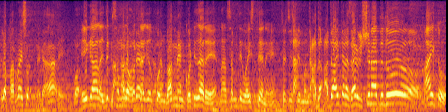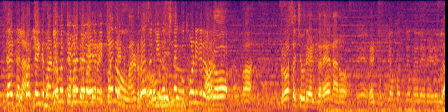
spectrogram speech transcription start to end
ಇಲ್ಲ ಪರಮೇಶ್ವರ್ ಈಗ ಈಗ ಅಲ್ಲ ಇದಕ್ಕೆ ಸಂಬಂಧಪಟ್ಟಾಗ ಡಾಕ್ಯುಮೆಂಟ್ ಕೊಟ್ಟಿದ್ದಾರೆ ನಾನು ಸಮಿತಿಗೆ ವಹಿಸ್ತೇನೆ. ಚರ್ಚಿಸ್ತೇನೆ ಅದು ಅದು ಆಯ್ತಲ್ಲ ಸರ್ ವಿಶ್ವನಾಥದ್ದು ಆಯ್ತು. ಇದಾಯ್ತಲ್ಲ ಕೂತ್ಕೊಂಡಿದ್ದೀರ ಅವರು ಗೃಹ ಸಚಿವರು ಹೇಳ್ತಾರೆ ನಾನು ಹೇಳ್- ಮುಖ್ಯಮಂತ್ರಿ ಮೇಲೆ ಏನು ಹೇಳಿಲ್ಲ?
